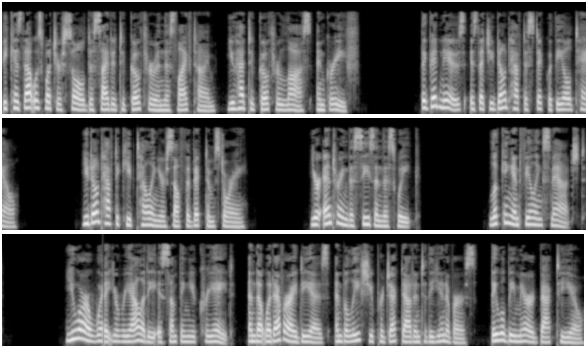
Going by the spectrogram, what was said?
because that was what your soul decided to go through in this lifetime, you had to go through loss and grief. The good news is that you don't have to stick with the old tale. You don't have to keep telling yourself the victim story. You're entering the season this week. Looking and feeling snatched. You are aware that your reality is something you create, and that whatever ideas and beliefs you project out into the universe, they will be mirrored back to you.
